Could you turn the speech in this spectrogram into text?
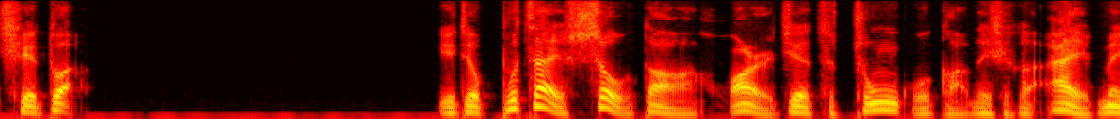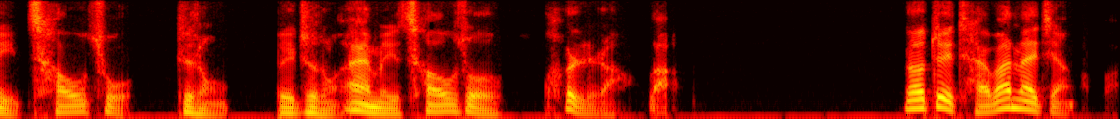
切断。也就不再受到华尔街在中国搞那些个暧昧操作，这种被这种暧昧操作困扰了。那对台湾来讲的话，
